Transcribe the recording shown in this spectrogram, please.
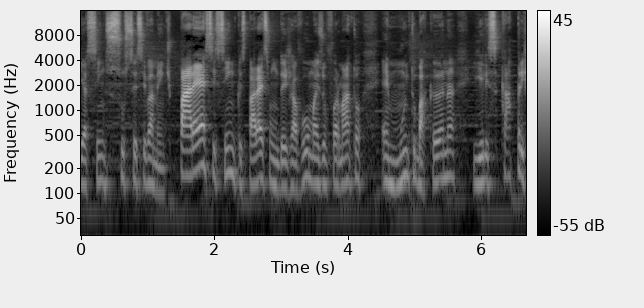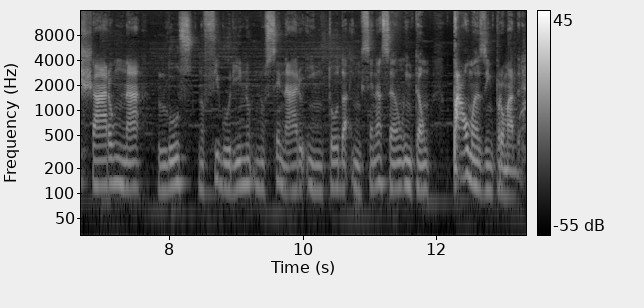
e assim sucessivamente. Parece simples, parece um déjà vu, mas o formato é muito bacana e eles capricharam na luz, no figurino, no cenário e em toda a encenação. Então, palmas em Pro Madrid.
